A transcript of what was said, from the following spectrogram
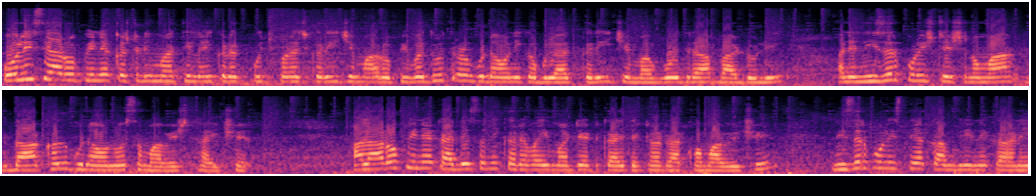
પોલીસે આરોપીને કસ્ટડીમાંથી લઈ કડક પૂછપરછ કરી, જેમાં આરોપી વધુ ત્રણ ગુનાઓની કબૂલાત કરી, જેમાં ગોધરા, બારડોલી અને નિઝર પોલીસ સ્ટેશનોમાં દાખલ ગુનાઓનો સમાવેશ થાય છે. હાલ આરોપીને કાયદેસરની કાર્યવાહી માટે અટકાયત હેઠળ રાખવામાં આવ્યો છે. નિઝર પોલીસની આ કામગીરીને કારણે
